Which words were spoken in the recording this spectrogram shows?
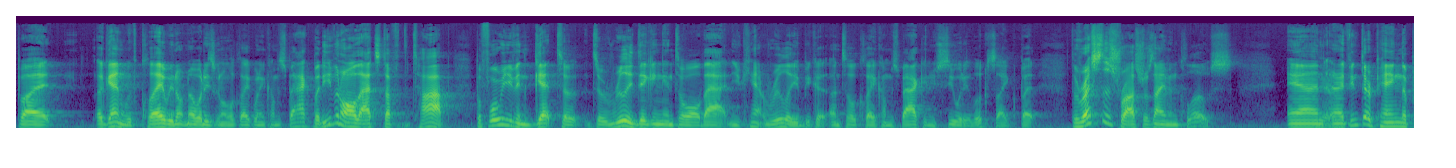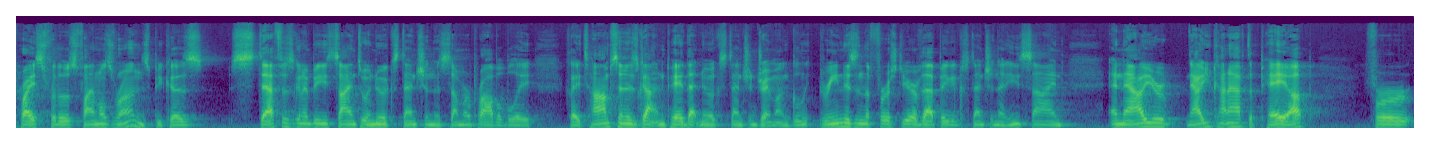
But again, with Klay, we don't know what he's going to look like when he comes back. But even all that stuff at the top, before we even get to, to really digging into all that, and you can't really because until Klay comes back and you see what he looks like. But the rest of this roster is not even close. And, yeah. and I think they're paying the price for those finals runs because Steph is going to be signed to a new extension this summer, probably. Klay Thompson has gotten paid that new extension. Draymond Green is in the first year of that big extension that he signed, and now you're now you kind of have to pay up for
